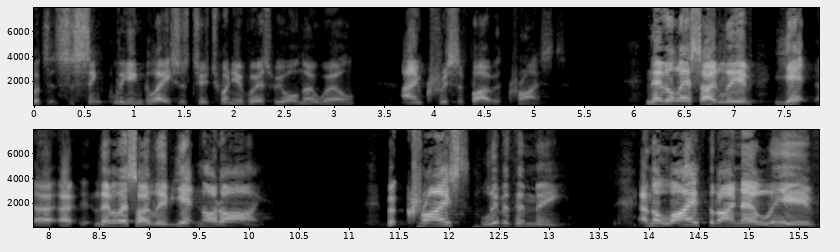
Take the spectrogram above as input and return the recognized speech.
puts it succinctly in Galatians 2.20, a verse we all know well. I am crucified with Christ. Nevertheless I live, yet, uh, uh, nevertheless I live, yet not I. But Christ liveth in me. And the life that I now live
